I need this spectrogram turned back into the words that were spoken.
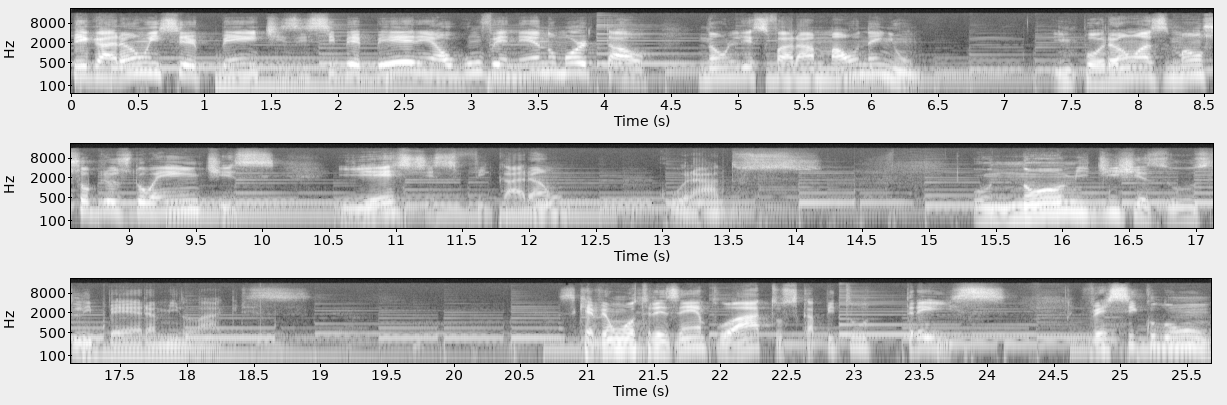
Pegarão em serpentes e se beberem algum veneno mortal, não lhes fará mal nenhum. Imporão as mãos sobre os doentes e estes ficarão curados. O nome de Jesus libera milagres. Você quer ver um outro exemplo? Atos capítulo 3, versículo 1.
